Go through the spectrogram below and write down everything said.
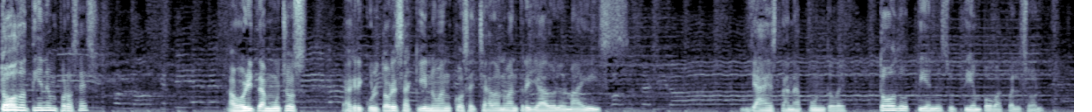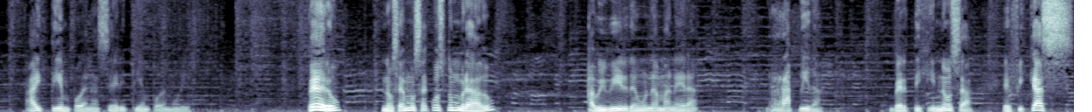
Todo tiene un proceso. Ahorita muchos agricultores aquí no han cosechado, no han trillado el maíz. Ya están a punto de... Todo tiene su tiempo bajo el sol. Hay tiempo de nacer y tiempo de morir. Pero nos hemos acostumbrado a vivir de una manera rápida, vertiginosa, eficaz,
